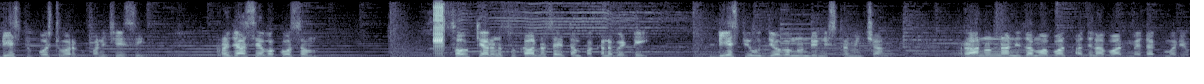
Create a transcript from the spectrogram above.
డిఎస్పి పోస్ట్ వరకు పనిచేసి ప్రజాసేవ కోసం సౌఖ్యాలను సుఖాలను సైతం పక్కన పెట్టి డిఎస్పి ఉద్యోగం నుండి నిష్క్రమించాను. రానున్న నిజామాబాద్ ఆదిలాబాద్ మెదక్ మరియు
